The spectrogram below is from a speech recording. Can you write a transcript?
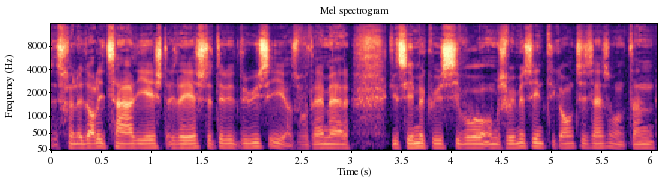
es können nicht alle zehn die ersten, die ersten drei, drei sein. Also von dem her gibt es immer gewisse, die am Schwimmen sind die ganze Saison. Und dann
